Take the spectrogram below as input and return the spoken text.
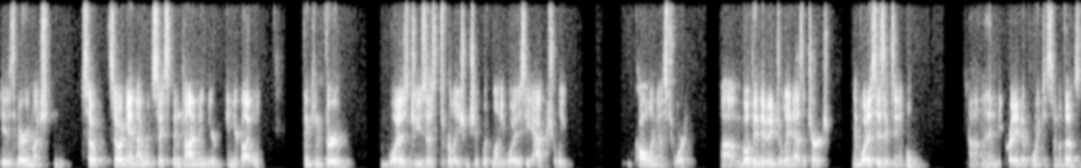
is very much so. So again, I would say spend time in your in your Bible, thinking through what is Jesus' relationship with money? What is he actually calling us toward, um, both individually and as a church? And what is his example? Uh, and be ready to point to some of those.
